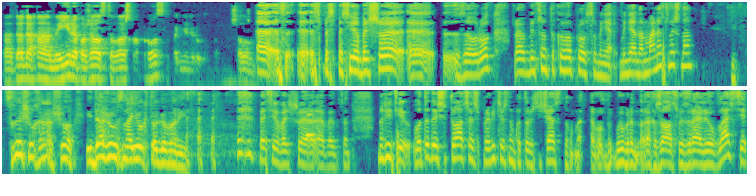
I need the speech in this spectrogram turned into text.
да-да, а, Меира, пожалуйста, ваш вопрос. Вы подняли руку. Шалом. Э, э, спасибо большое э, за урок. Рав Бенсон, такой вопрос у меня. Меня нормально слышно? Слышу хорошо и даже узнаю, кто говорит. Спасибо большое, Бенсон. Смотрите, вот эта ситуация с правительством, которое сейчас выбран, оказалось в Израиле у власти,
